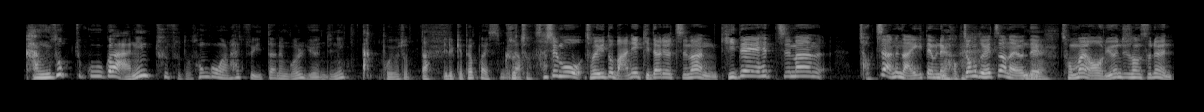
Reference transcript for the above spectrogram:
강속 축구가 아닌 투수도 성공을 할 수 있다는 걸 유현진이 딱 보여줬다. 이렇게 평가했습니다. 그렇죠. 사실 뭐 저희도 많이 기다렸지만 기대했지만 적지 않은 나이기 때문에 걱정도 했잖아요. 근데 네. 정말 어, 류현진 선수는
